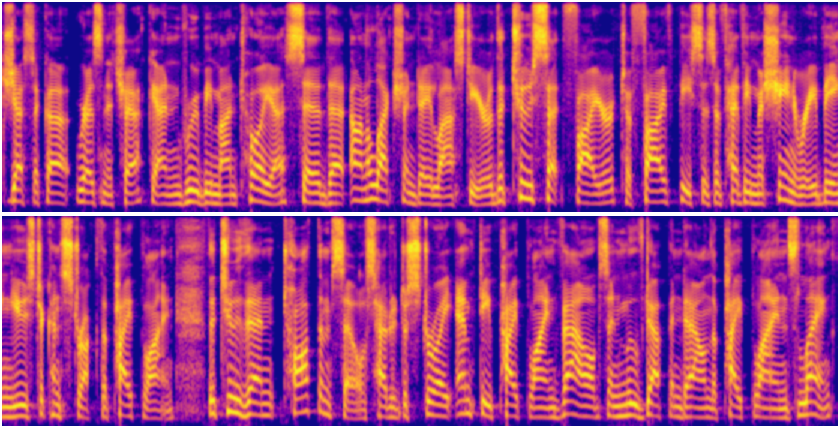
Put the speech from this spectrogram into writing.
Jessica Reznicek and Ruby Montoya said that on Election Day last year, the two set fire to five pieces of heavy machinery being used to construct the pipeline. The two then taught themselves how to destroy empty pipeline valves and moved up and down the pipeline's length,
